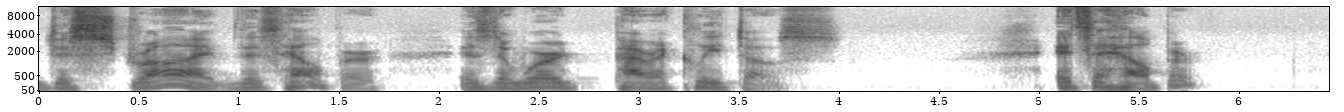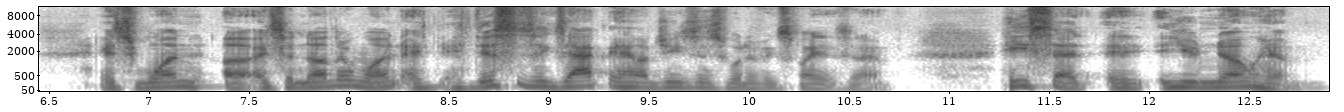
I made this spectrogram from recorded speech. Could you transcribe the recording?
describe this helper is the word parakletos. It's a helper. It's one. Uh, it's another one. This is exactly how Jesus would have explained it to them. He said, uh, "You know him.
